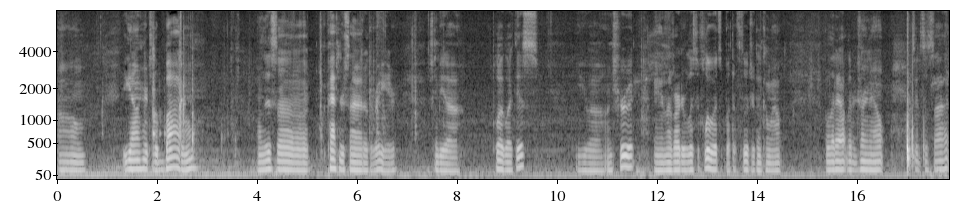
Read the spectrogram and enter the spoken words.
Um, you get down here to the bottom on this uh, passenger side of the radiator. It's gonna be a plug like this. You uh, unscrew it, and I've already released the fluids, but the fluids are gonna come out. Pull it out, let it drain out. Set it to the side.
